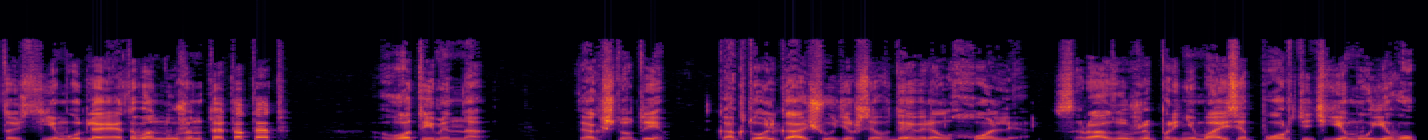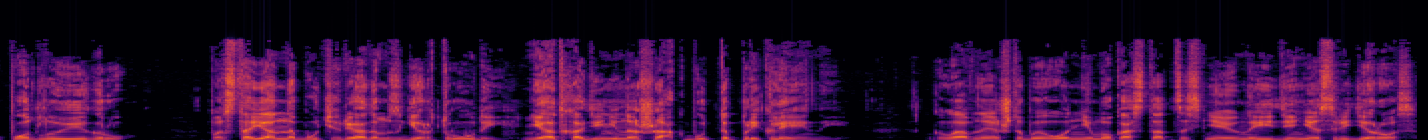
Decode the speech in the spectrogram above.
То есть ему для этого нужен тет-а-тет? -тет? Вот именно. Так что ты, как только очутишься в Деверилл-Холле, сразу же принимайся портить ему его подлую игру. Постоянно будь рядом с Гертрудой, не отходи ни на шаг, будто приклеенный. Главное, чтобы он не мог остаться с нею наедине среди роз.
